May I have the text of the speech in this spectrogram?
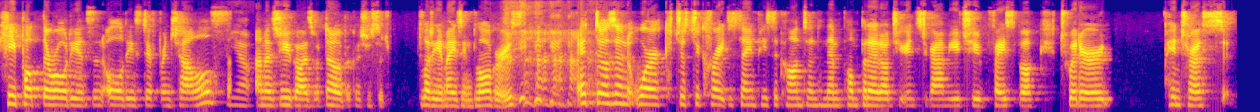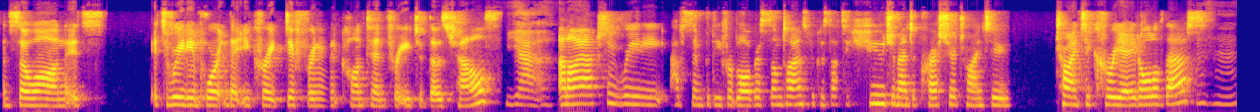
keep up their audience in all these different channels. Yeah. And as you guys would know, because you're such bloody amazing bloggers, it doesn't work just to create the same piece of content and then pump it out onto your Instagram, YouTube, Facebook, Twitter, Pinterest, and so on. It's it's really important that you create different content for each of those channels. Yeah. And I actually really have sympathy for bloggers sometimes because that's a huge amount of pressure trying to trying to create all of that. Mm-hmm.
